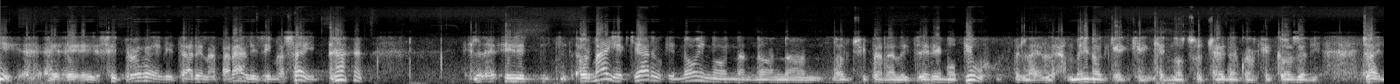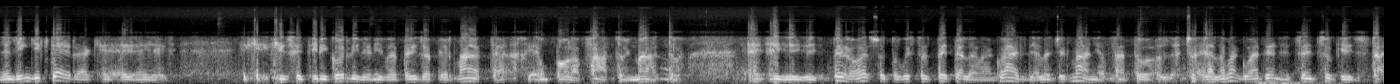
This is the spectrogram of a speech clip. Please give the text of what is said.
Sì, eh, eh, si prova a evitare la paralisi, ma sai, eh, ormai è chiaro che noi non, non, non, non ci paralizzeremo più, a meno che, che, che non succeda qualcosa di... Cioè nell'Inghilterra che, che, che se ti ricordi veniva presa per matta, e un po' l'ha fatto il matto eh, eh, però è sotto questo aspetto all'avanguardia, la Germania ha fatto, cioè all'avanguardia nel senso che sta,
